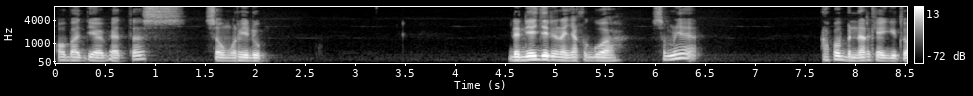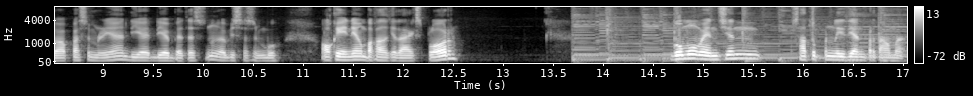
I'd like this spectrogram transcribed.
obat diabetes seumur hidup. Dan dia jadi nanya ke gue sebenarnya apa benar kayak gitu? Apa sebenarnya dia diabetes itu nggak bisa sembuh? Oke ini yang bakal kita explore. Gue mau mention satu penelitian pertama.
